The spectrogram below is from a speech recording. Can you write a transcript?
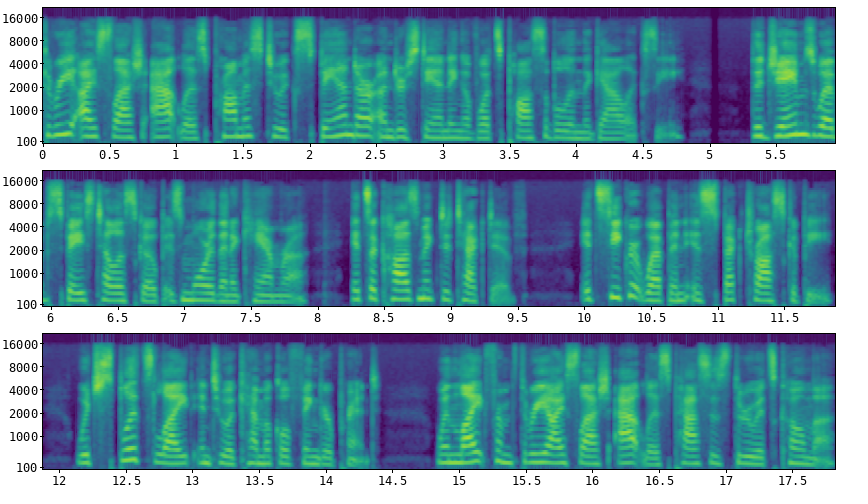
3I/Atlas promised to expand our understanding of what's possible in the galaxy. The James Webb Space Telescope is more than a camera. It's a cosmic detective. Its secret weapon is spectroscopy, which splits light into a chemical fingerprint. When light from 3i slash Atlas passes through its coma,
